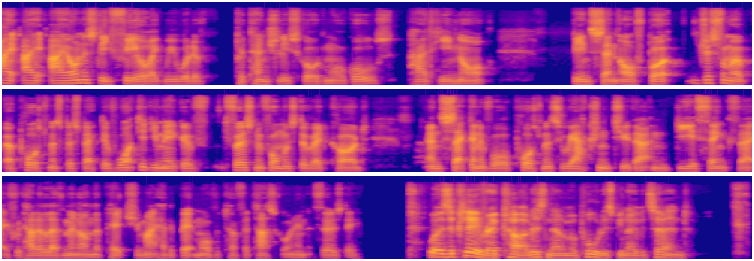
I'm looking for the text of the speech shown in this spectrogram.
I, I I honestly feel like we would have potentially scored more goals had he not been sent off. But just from a, a Portsmouth perspective, what did you make of first and foremost the red card? And second of all, Portsmouth's reaction to that. And do you think that if we'd had 11 men on the pitch, you might have had a bit more of a tougher task going into Thursday? Well, it's a clear red card, isn't it? I'm appalled it's been overturned.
